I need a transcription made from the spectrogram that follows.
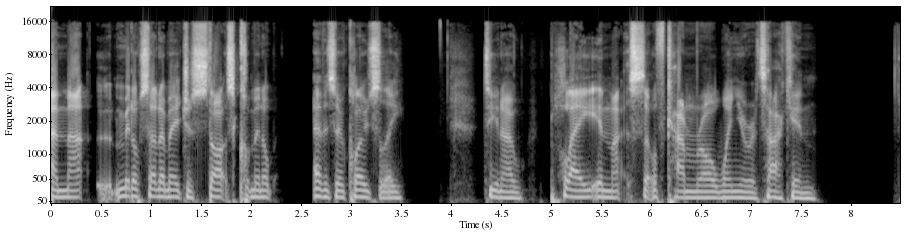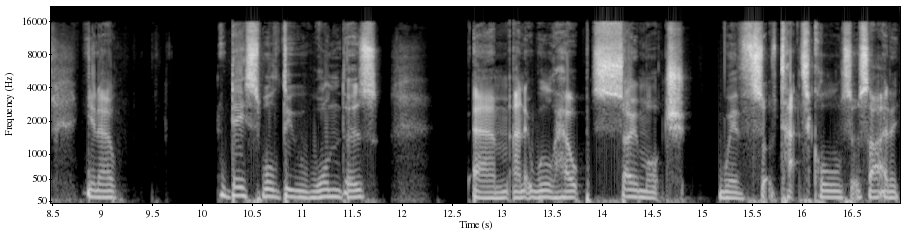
And that middle centre mid just starts coming up ever so closely to you know play in that sort of cam role when you're attacking. You know this will do wonders um and it will help so much with sort of tactical sort of side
